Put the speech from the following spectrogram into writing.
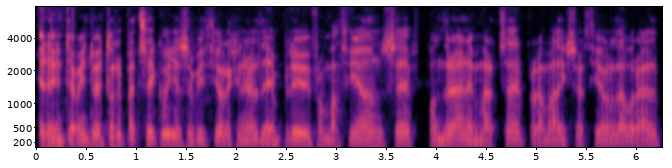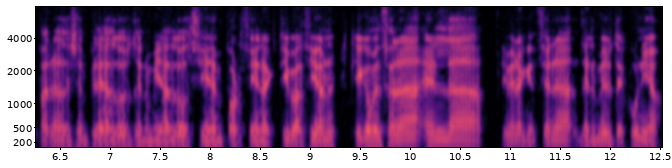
El Ayuntamiento de Torre Pacheco y el Servicio Regional de Empleo y Formación, SEF, pondrán en marcha el programa de inserción laboral para desempleados denominado 100% Activación, que comenzará en la primera quincena del mes de junio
